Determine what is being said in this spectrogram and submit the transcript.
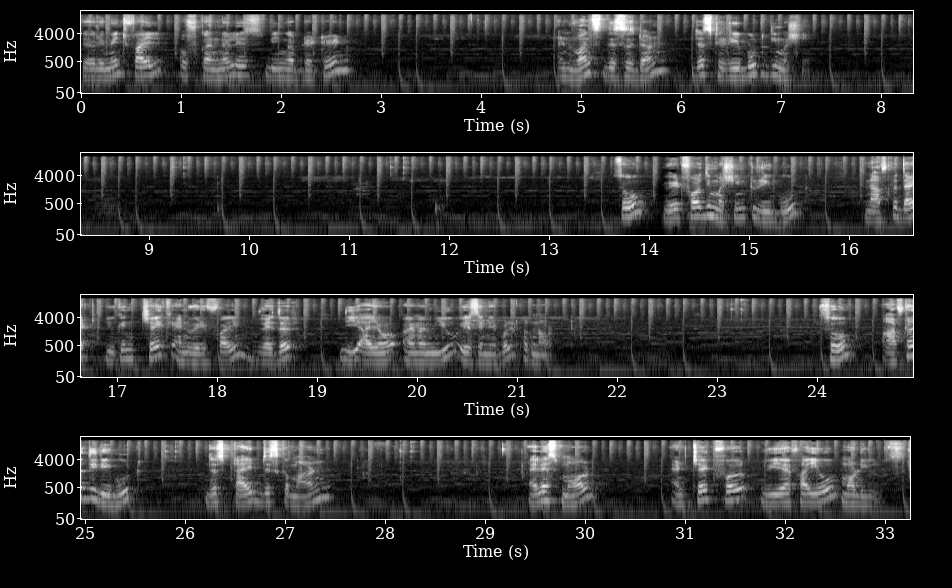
your image file of kernel is being updated. And once this is done just reboot the machine. So wait for the machine to reboot. And after that you can check and verify whether the IOMMU is enabled or not. So after the reboot just type this command lsmod and check for VFIO modules.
